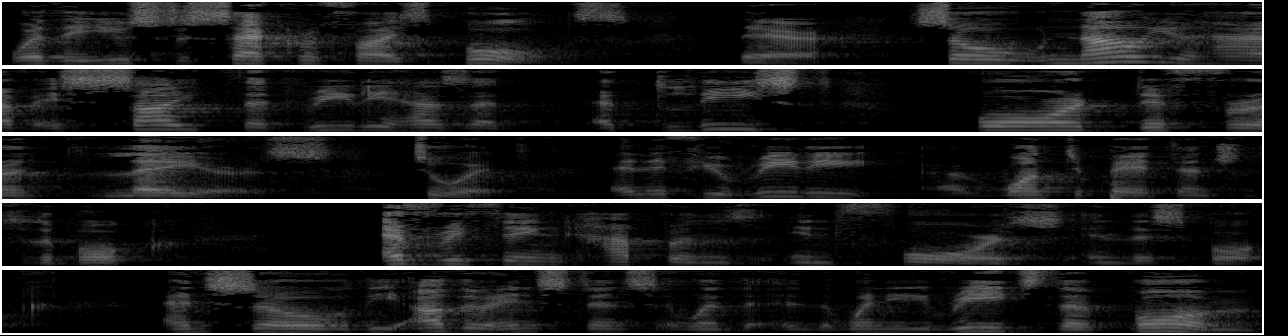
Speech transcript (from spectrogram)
where they used to sacrifice bulls there. So now you have a site that really has at, at least four different layers to it. And if you really want to pay attention to the book, everything happens in fours in this book. And so the other instance, when, when he reads the poem,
